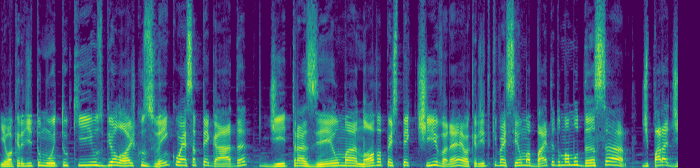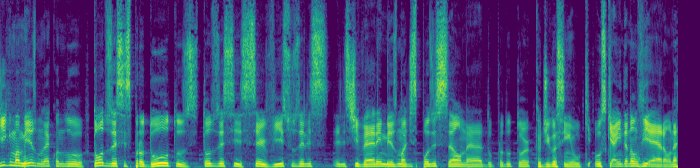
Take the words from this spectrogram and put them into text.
E eu acredito muito que os biológicos vêm com essa pegada de trazer uma nova perspectiva, né? Eu acredito que vai ser uma baita de uma mudança de paradigma mesmo, né? Quando todos esses produtos, todos esses serviços, eles, eles estiverem mesmo à disposição, né? Do produtor. Que eu digo assim, que, os que ainda não vieram, né?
